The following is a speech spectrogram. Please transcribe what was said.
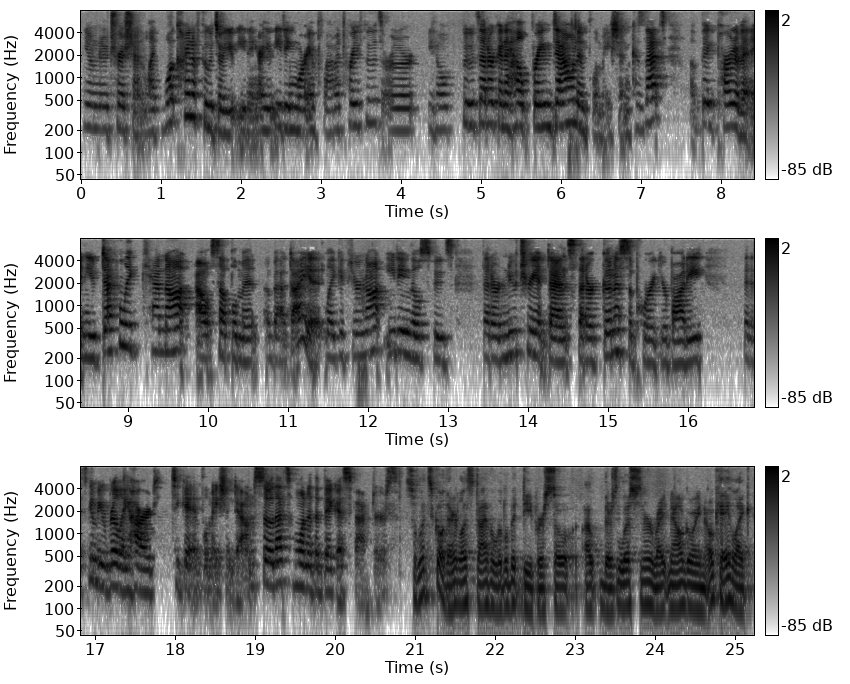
you know, nutrition. Like what kind of foods are you eating? Are you eating more inflammatory foods or, you know, foods that are going to help bring down inflammation? Because that's a big part of it. And you definitely cannot out supplement a bad diet. Like if you're not eating those foods that are nutrient dense, that are going to support your body, then it's going to be really hard to get inflammation down. So that's one of the biggest factors. So let's go there. Let's dive a little bit deeper. So uh, there's a listener right now going, okay, like,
